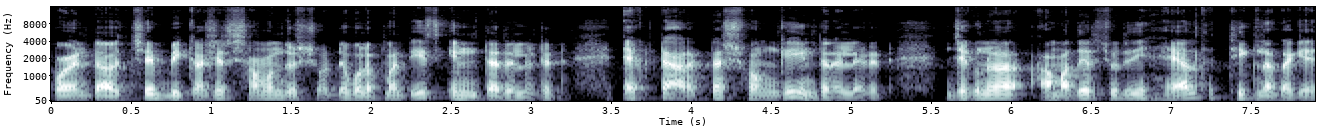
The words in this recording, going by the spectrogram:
পয়েন্টটা হচ্ছে বিকাশের সামঞ্জস্য ডেভেলপমেন্ট ইজ ইন্টার রিলেটেড একটা আরেকটার সঙ্গে ইন্টার রিলেটেড যেগুলো আমাদের যদি হেলথ ঠিক না থাকে,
